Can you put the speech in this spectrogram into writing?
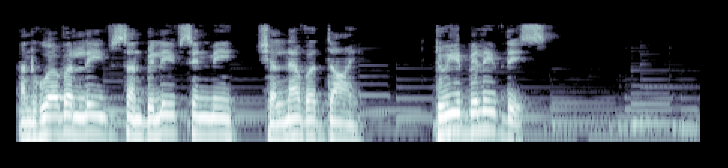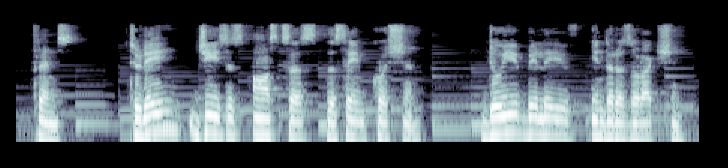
And whoever lives and believes in me shall never die. Do you believe this? Friends, today Jesus asks us the same question. Do you believe in the resurrection?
